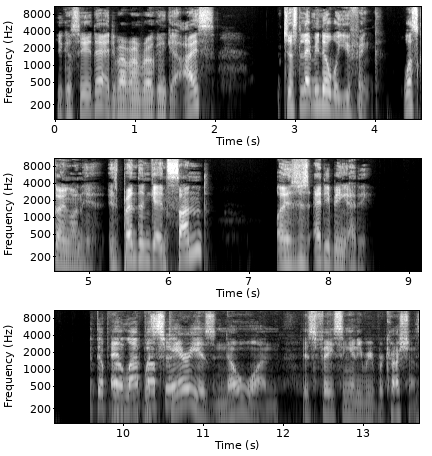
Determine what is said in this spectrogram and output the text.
You can see it there. Eddie Bravo and Rogan get ice. Just let me know what you think. What's going on here? Is Brendan getting sunned? Or is just Eddie being Eddie? up the And laptop what's shit? scary is no one is facing any repercussions.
